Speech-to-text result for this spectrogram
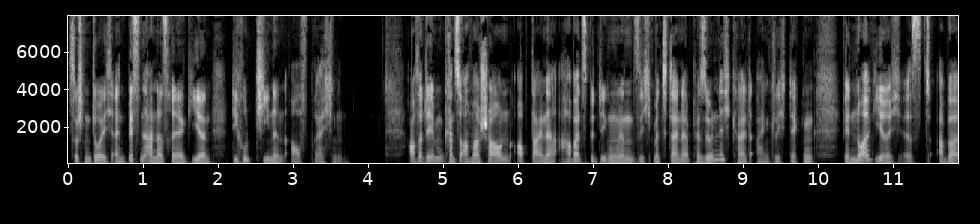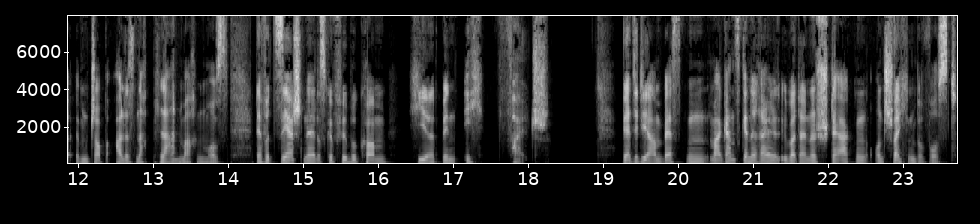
zwischendurch ein bisschen anders reagieren, die Routinen aufbrechen. Außerdem kannst du auch mal schauen, ob deine Arbeitsbedingungen sich mit deiner Persönlichkeit eigentlich decken. Wer neugierig ist, aber im Job alles nach Plan machen muss, der wird sehr schnell das Gefühl bekommen, hier bin ich falsch. Werde dir am besten mal ganz generell über deine Stärken und Schwächen bewusst.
